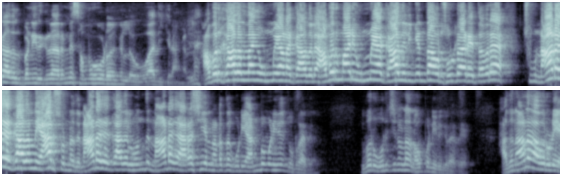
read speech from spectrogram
காதல் பண்ணியிருக்கிறாருன்னு சமூக ஊடகங்கள்ல விவாதிக்கிறாங்கல்ல அவர் காதல் தாங்க உண்மையான காதல். அவர் மாதிரி உண்மையா காதலிங்கன்னு தான் அவர் சொல்றாரே தவிர நாடக காதல்னு யார் சொன்னது? நாடக காதல் வந்து நாடக அரசியல் நடத்தக்கூடிய அன்புமணி தான் சொல்றாரு. இவர் ஒரிஜினலாக லவ் பண்ணியிருக்கிறாரு அதனால அவருடைய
